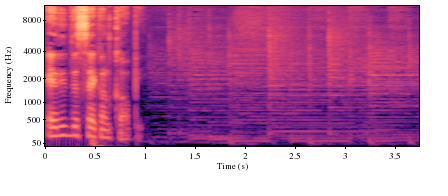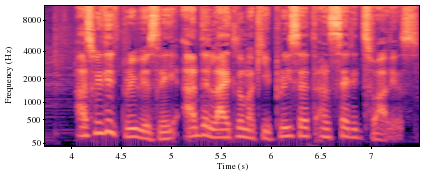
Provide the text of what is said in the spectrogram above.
Edit the second copy. As we did previously, add the Light Luma key preset and set its values.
